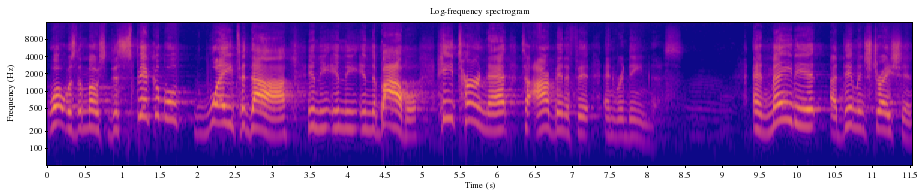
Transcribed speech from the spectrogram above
what was the most despicable way to die in the, in the, in the Bible, He turned that to our benefit and redeemed us. And made it a demonstration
